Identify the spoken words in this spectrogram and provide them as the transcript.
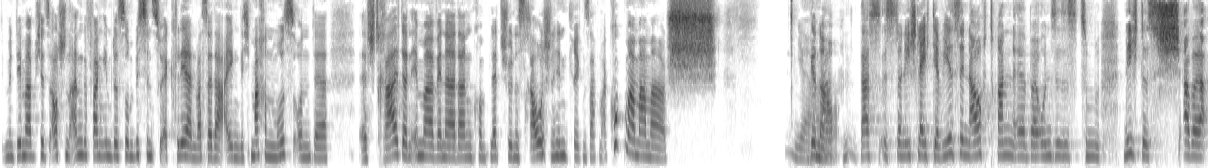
mit dem habe ich jetzt auch schon angefangen, ihm das so ein bisschen zu erklären, was er da eigentlich machen muss. Und er, er strahlt dann immer, wenn er dann komplett schönes Rauschen hinkriegt und sagt mal, guck mal, Mama, Sch ja, genau. Das ist doch nicht schlecht. Ja, wir sind auch dran. Äh, bei uns ist es zum nicht das Sch, aber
